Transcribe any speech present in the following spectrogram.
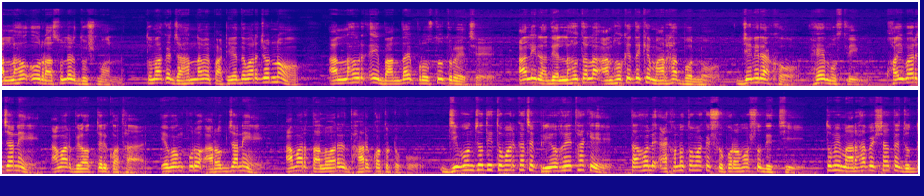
আল্লাহ ও রাসুলের দুশ্মন, তোমাকে জাহান্নামে পাঠিয়ে দেওয়ার জন্য আল্লাহর এই বান্দায় প্রস্তুত রয়েছে। আলী রাদি আল্লাহ তালা আনহুকে দেখে মারহাব বলল, জেনে রাখো, হে মুসলিম, খয়বার জানে আমার বীরত্বের কথা এবং পুরো আরব জানে আমার তালোয়ারের ধার কতটুকু। জীবন যদি তোমার কাছে প্রিয় হয়ে থাকে, তাহলে এখনও তোমাকে সুপরামর্শ দিচ্ছি। তুমি মারহাবের সাথে যুদ্ধ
